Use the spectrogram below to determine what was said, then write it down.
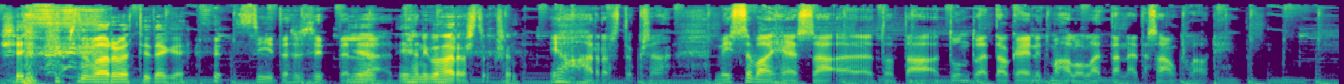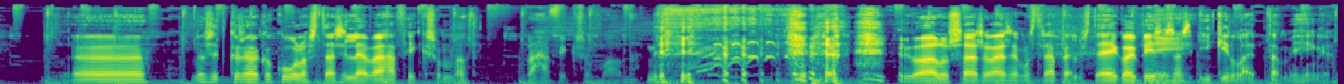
sitten mä ruvettiin tekemään. Siitä se sitten ja, lähti. Ihan niinku harrastuksen. Ihan harrastuksena. Missä vaiheessa äh, tota, tuntui, että okei, nyt mä haluan laittaa näitä SoundCloudiin? Öö, no sit kun se alkoi kuulostaa silleen vähän fiksummalta. Vähän fiksummalta. Niin. alussa on se vain semmoista räpelystä. Ei koi biisi niin. saisi ikin laittaa mihinkään.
